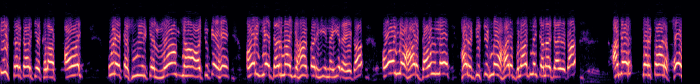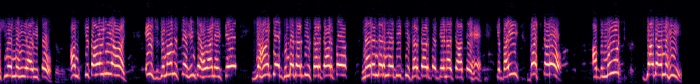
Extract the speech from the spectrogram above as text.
اس سرکار کے خلاف آج پورے کشمیر کے لوگ یہاں آ چکے ہیں اور یہ دھرنا یہاں پر ہی نہیں رہے گا اور یہ ہر گاؤں میں، ہر ڈسٹرکٹ میں، ہر بلاک میں چلا جائے گا۔ اگر سرکار ہوش میں نہیں آئی تو ہم چتاونی آج اس جمان اسٹیشن کے حوالے سے یہاں کے ذمہ دردی سرکار کو، نریندر مودی کی سرکار کو دینا چاہتے ہیں کہ بھائی بس کرو۔ اب لوٹ زیادہ نہیں۔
